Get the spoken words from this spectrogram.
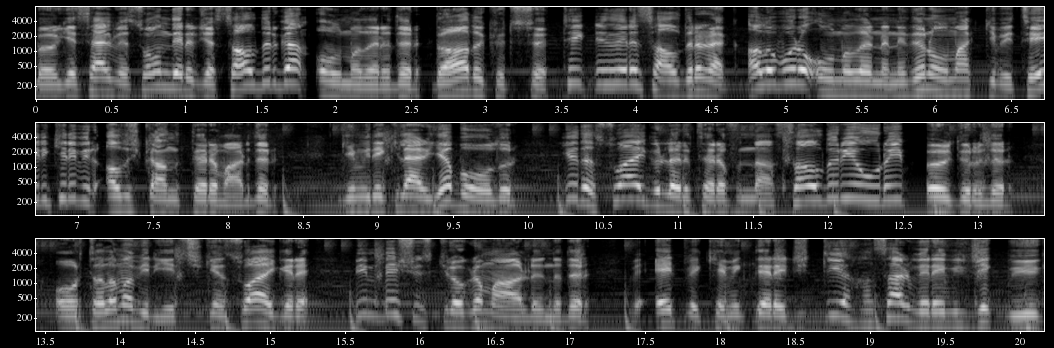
bölgesel ve son derece saldırgan olmalarıdır. Daha da kötüsü teknelere saldırarak alabora olmalarına neden olmak gibi tehlikeli bir alışkanlıkları vardır. Gemidekiler ya boğulur ya da su aygırları tarafından saldırıya uğrayıp öldürülür. Ortalama bir yetişkin su aygırı 1500 kilogram ağırlığındadır ve et ve kemiklere ciddi hasar verebilecek büyük,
